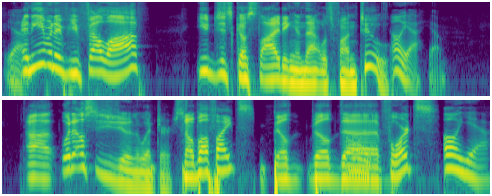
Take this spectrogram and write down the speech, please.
Yeah. And even if you fell off, you'd just go sliding and that was fun too. oh yeah. Yeah. Uh, what else did you do in the winter? Snowball fights? Build build uh, Oh, yeah. forts? Oh yeah.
